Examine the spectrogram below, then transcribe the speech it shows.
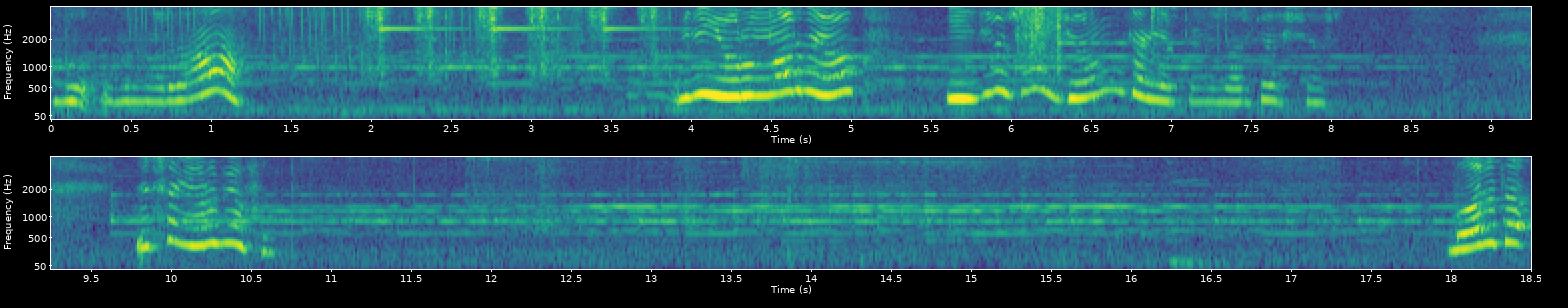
bu bunlarda ama bir de yorumlar da yok. İzliyorsunuz yorum neden yapıyorsunuz arkadaşlar? Lütfen yorum yapın. Bu arada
